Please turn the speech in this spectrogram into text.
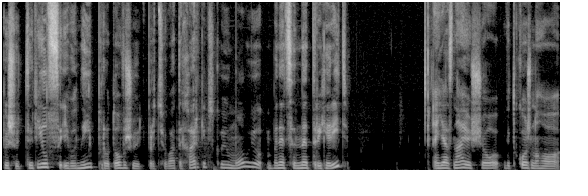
пишуть рілс, і вони продовжують працювати харківською мовою. Мене це не тригерить. Я знаю, що від кожного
